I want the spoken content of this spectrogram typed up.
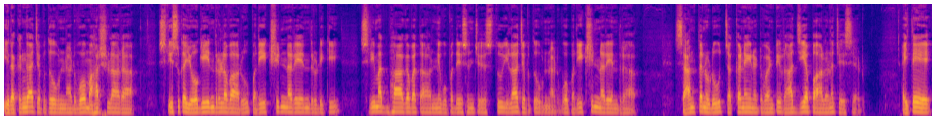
ఈ రకంగా చెబుతూ ఉన్నాడు. ఓ మహర్షులారా శ్రీసుక యోగేంద్రుల వారు పరీక్షిన్నరేంద్రుడికి శ్రీమద్భాగవతాన్ని ఉపదేశం చేస్తూ ఇలా చెబుతూ ఉన్నాడు. ఓ పరీక్షిన్నరేంద్ర శాంతనుడు చక్కనైనటువంటి రాజ్యపాలన చేశాడు. అయితే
